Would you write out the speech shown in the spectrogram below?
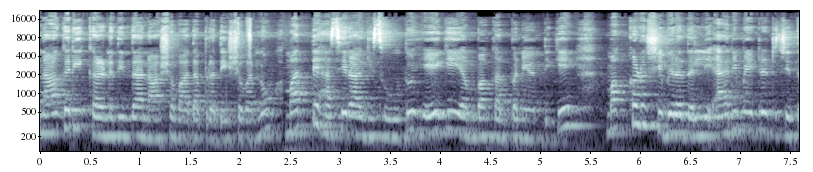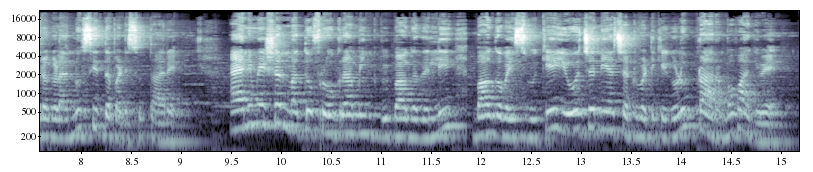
ನಾಗರೀಕರಣದಿಂದ ನಾಶವಾದ ಪ್ರದೇಶವನ್ನು ಮತ್ತೆ ಹಸಿರಾಗಿಸುವುದು ಹೇಗೆ ಎಂಬ ಕಲ್ಪನೆಯೊಂದಿಗೆ ಮಕ್ಕಳು ಶಿಬಿರದಲ್ಲಿ ಆನಿಮೇಟೆಡ್ ಚಿತ್ರಗಳನ್ನು ಸಿದ್ಧಪಡಿಸುತ್ತಾರೆ. ಆನಿಮೇಷನ್ ಮತ್ತು ಪ್ರೋಗ್ರಾಮಿಂಗ್ ವಿಭಾಗದಲ್ಲಿ ಭಾಗವಹಿಸುವಿಕೆ ಯೋಜನೆಯ ಚಟುವಟಿಕೆಗಳು ಪ್ರಾರಂಭವಾಗಿವೆ.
